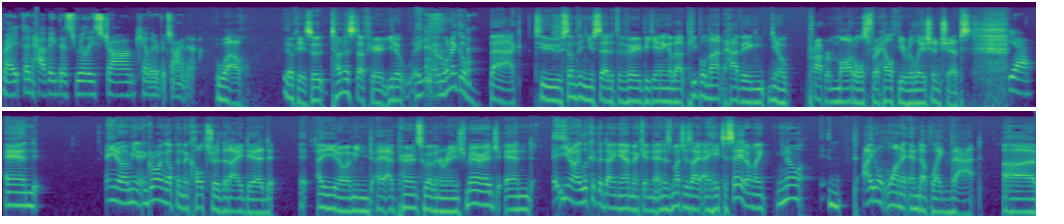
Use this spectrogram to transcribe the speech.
right? Than having this really strong killer vagina. Wow. Okay, so ton of stuff here. You know, I, I want to go back to something you said at the very beginning about people not having, you know, proper models for healthy relationships. Yeah. And you know, I mean, growing up in the culture that I did, I, you know, I mean, I have parents who have an arranged marriage, and you know, I look at the dynamic, and, and as much as I, I hate to say it, I'm like, you know, I don't want to end up like that. Uh,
